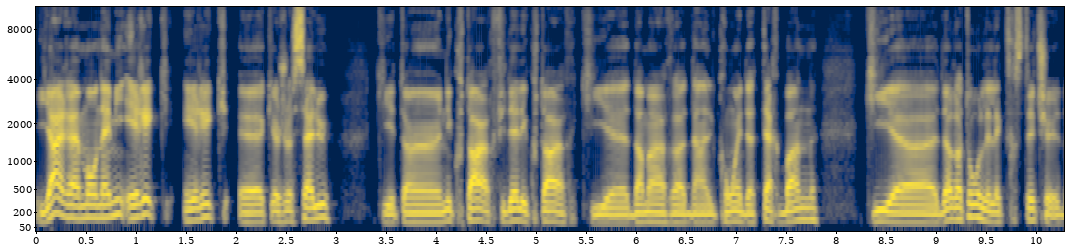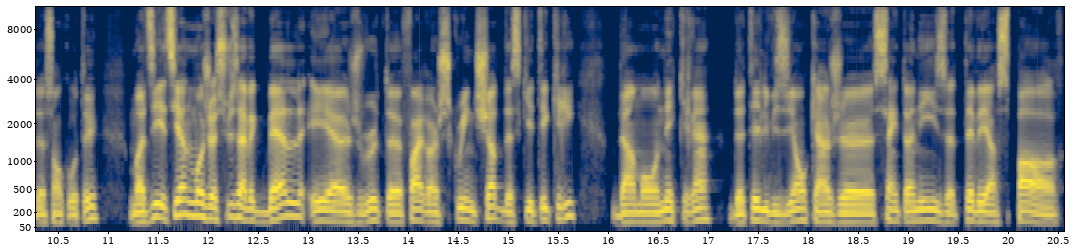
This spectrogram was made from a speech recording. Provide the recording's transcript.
Hier, euh, mon ami Eric, Eric euh, que je salue, qui est un écouteur, fidèle écouteur, qui euh, demeure dans le coin de Terrebonne, qui, de retour l'électricité de, son côté, m'a dit Étienne, moi je suis avec Belle et je veux te faire un screenshot de ce qui est écrit dans mon écran de télévision quand je syntonise TVA Sport.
